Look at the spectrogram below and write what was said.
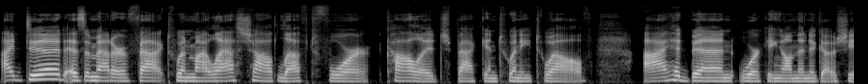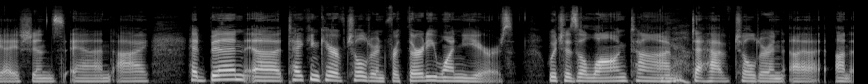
I did, as a matter of fact, when my last child left for college back in 2012. I had been working on the negotiations and I had been uh, taking care of children for 31 years, which is a long time yeah. to have children uh, on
